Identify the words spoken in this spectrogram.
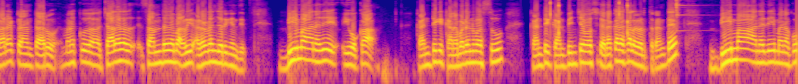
ప్రొడక్ట్ అంటారు. మనకు చాలా సందర్భం అడిగి అడగడం జరిగింది. బీమా అనేది ఈ ఒక కంటికి కనబడని వస్తువు కంటికి కనిపించే వస్తువు రకరకాలు పెడతారు. అంటే బీమా అనేది మనకు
